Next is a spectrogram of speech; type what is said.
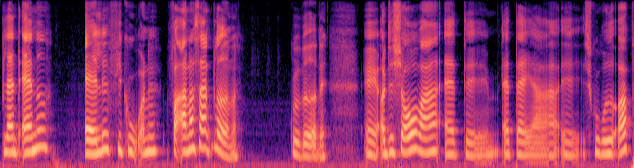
blandt andet alle figurerne fra Anders Sandbladene. Gud ved det. Øh, og det sjove var, at, øh, at da jeg øh, skulle rydde op,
